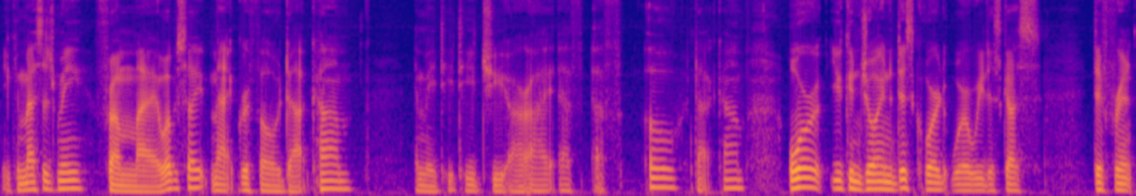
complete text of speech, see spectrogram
You can message me from my website, mattgriffo.com, M A T T G R I F F O.com, or you can join a Discord where we discuss different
